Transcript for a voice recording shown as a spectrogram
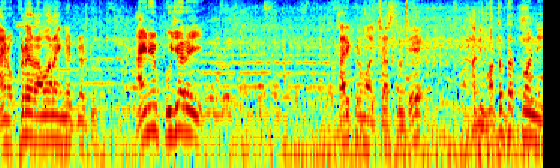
ఆయన ఒక్కడే రామాలయం కట్టినట్టు. ఆయనే పూజారి కార్యక్రమాలు చేస్తుంటే అది మతతత్వాన్ని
